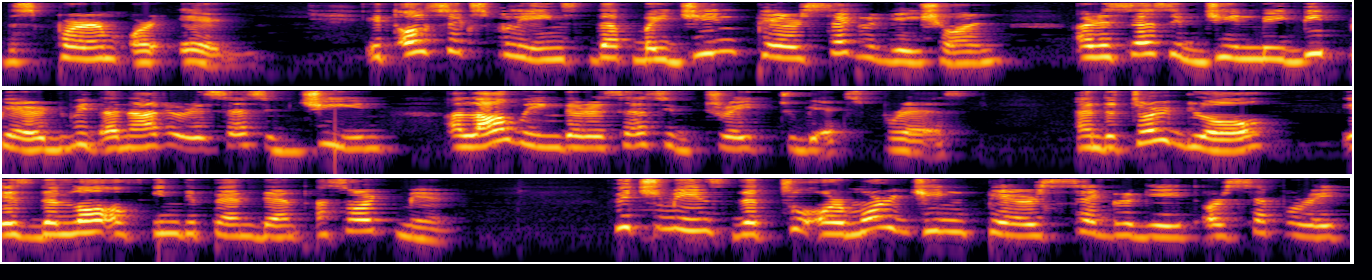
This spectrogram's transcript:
the sperm or egg. It also explains that by gene pair segregation, a recessive gene may be paired with another recessive gene allowing the recessive trait to be expressed. And the third law is the law of independent assortment, which means that two or more gene pairs segregate or separate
